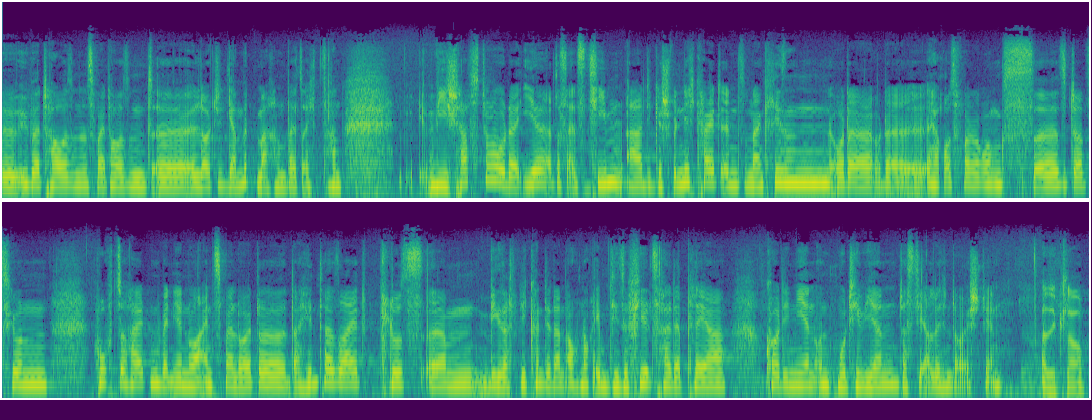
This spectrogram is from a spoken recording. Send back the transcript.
äh, über 1000, 2000 äh, Leute, die da mitmachen bei solchen Sachen. Wie schaffst du oder ihr das als Team, A, die Geschwindigkeit in so einer Krisen- oder, oder Herausforderungssituation hochzuhalten, wenn ihr nur ein, zwei Leute dahinter seid? Plus, ähm, wie gesagt, wie könnt ihr dann auch noch eben diese Vielzahl der Player koordinieren und motivieren, dass die alle hinter euch stehen? Also ich glaube,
